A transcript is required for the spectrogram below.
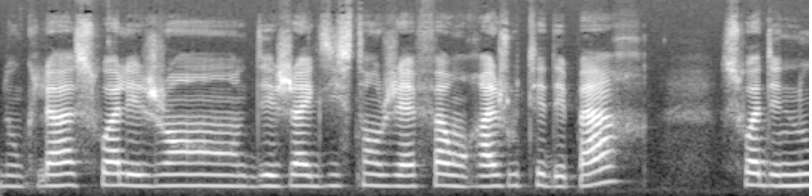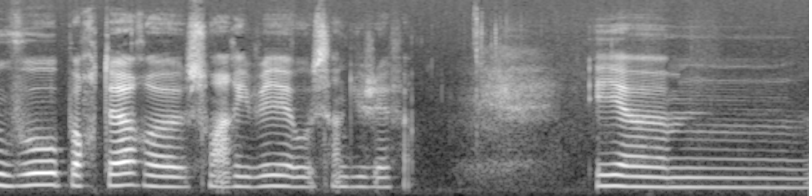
Donc là, soit les gens déjà existants au GFA ont rajouté des parts, soit des nouveaux porteurs euh, sont arrivés au sein du GFA. Et, euh,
